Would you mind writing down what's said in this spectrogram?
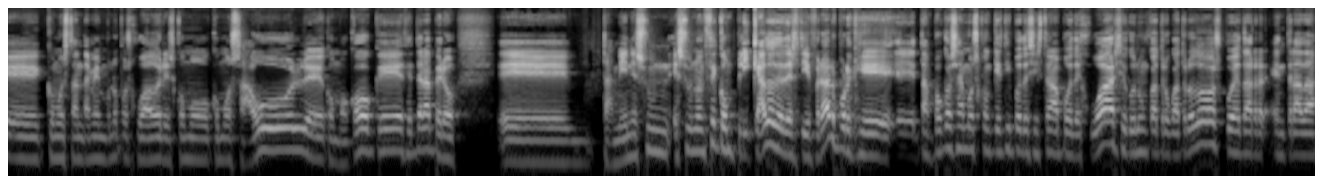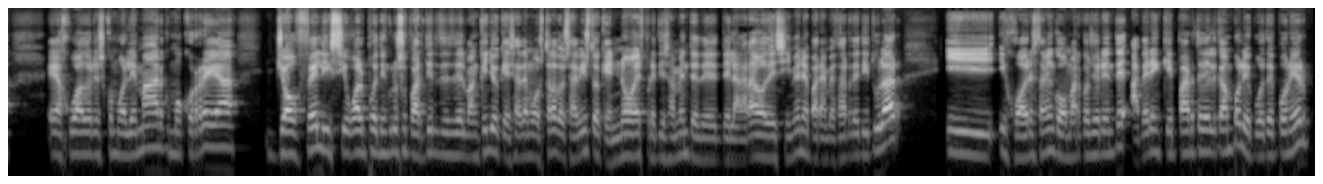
eh, como están también bueno, pues jugadores como, como Saúl, eh, como Coque, etcétera, pero eh, también es un, es un once complicado de descifrar porque tampoco sabemos con qué tipo de sistema puede jugar, si con un 4-4-2 puede dar entrada a jugadores como Lemar, como Correa, Joe Félix igual puede incluso partir desde el banquillo que se ha demostrado, se ha visto que no es precisamente del agrado de Simeone para empezar de titular y, jugadores también como Marcos Llorente, a ver en qué parte del campo le puede poner,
